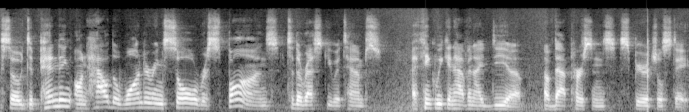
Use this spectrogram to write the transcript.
So, depending on how the wandering soul responds to the rescue attempts, I think we can have an idea of that person's spiritual state.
